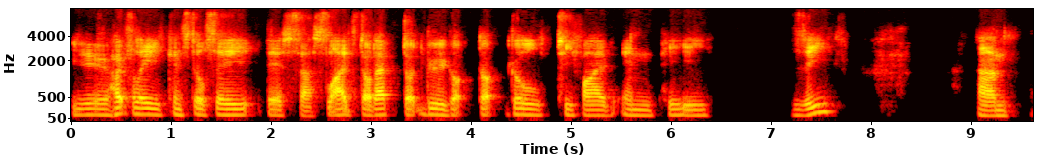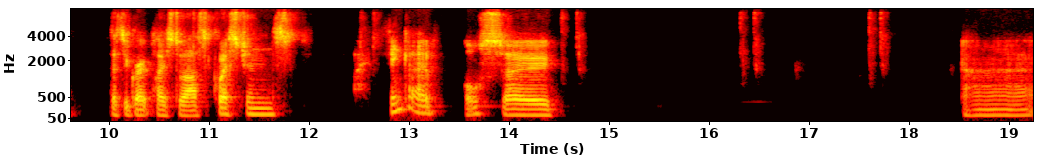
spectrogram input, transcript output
you hopefully can still see this uh, slides.app.google.t5npz. Um, that's a great place to ask questions. I think I've also uh,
